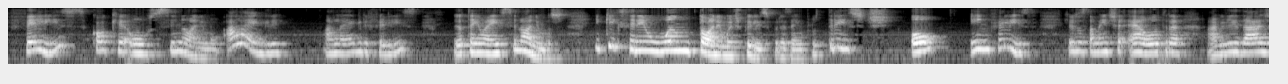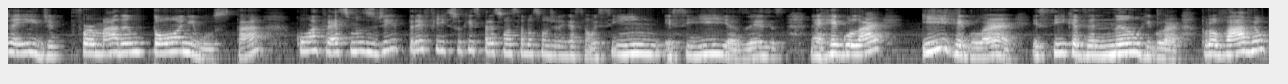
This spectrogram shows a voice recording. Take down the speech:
feliz, qual que é o sinônimo? Alegre. Alegre, feliz. Eu tenho aí sinônimos. E o que seria o antônimo de feliz, por exemplo? Triste ou infeliz, que justamente é outra habilidade aí de formar antônimos, tá? Com acréscimos de prefixo que expressam essa noção de negação. Esse in, esse i, às vezes, né? Regular, irregular. Esse i quer dizer não regular. Provável,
